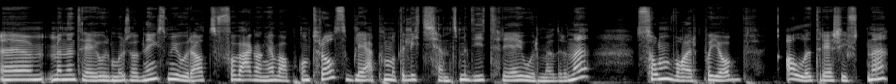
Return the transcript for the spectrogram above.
eh, men en trejordmorsordning som gjorde at for hver gang jeg var på kontroll, så ble jeg på en måte litt kjent med de tre jordmødrene som var på jobb alle tre skiftene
